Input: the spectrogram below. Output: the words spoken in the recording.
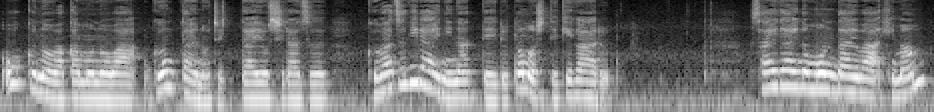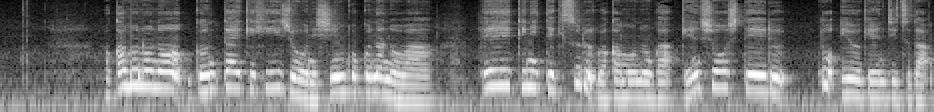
多くの若者は軍隊の実態を知らず食わず嫌いになっているとの指摘がある。最大の問題は肥満？若者の軍隊忌避以上に深刻なのは兵役に適する若者が減少しているという現実だ。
